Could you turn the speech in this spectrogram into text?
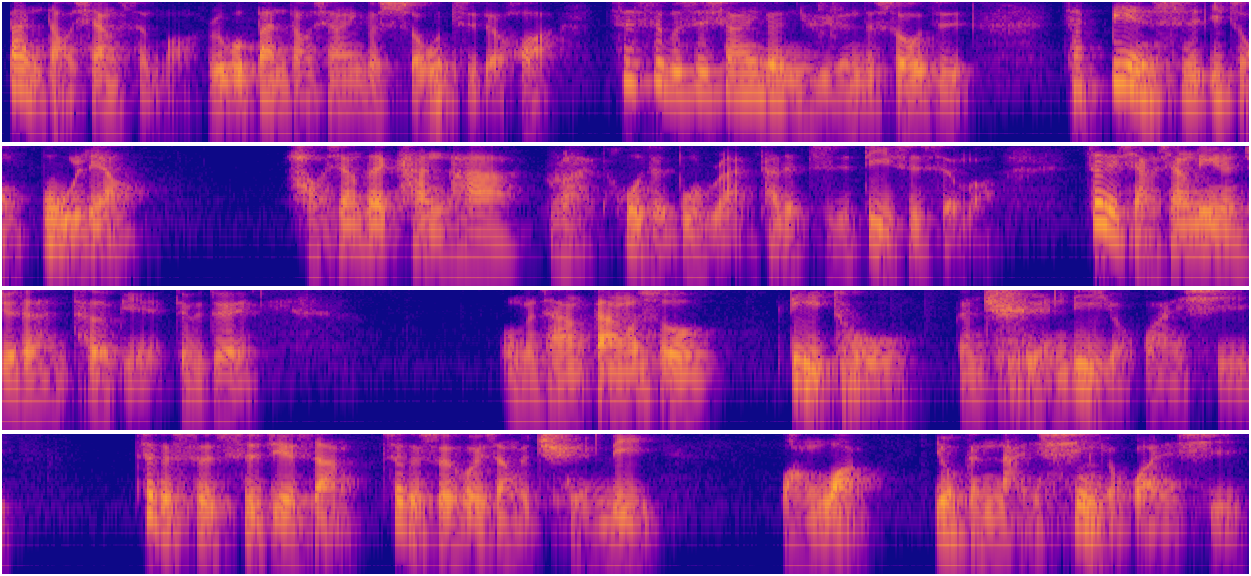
半岛像什么？如果半岛像一个手指的话，这是不是像一个女人的手指在辨识一种布料？好像在看它软或者不软，它的质地是什么？这个想象令人觉得很特别，对不对？我们常刚刚说地图跟权力有关系，这个是世界上这个社会上的权力，往往又跟男性有关系。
